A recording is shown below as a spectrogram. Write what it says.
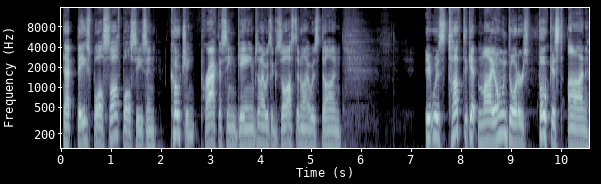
that baseball softball season coaching, practicing games, and I was exhausted when I was done. It was tough to get my own daughters focused on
